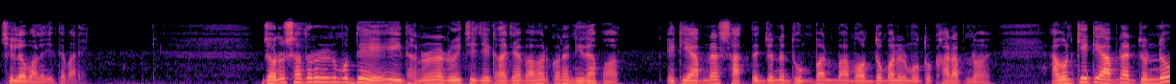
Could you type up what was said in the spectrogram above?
ছিল বলা যেতে পারে। জনসাধারণের মধ্যে এই ধারণা রয়েছে যে গাঁজা ব্যবহার করা নিরাপদ। এটি আপনার স্বাস্থ্যের জন্য ধূমপান বা মদ্যপানের মতো খারাপ নয়। এমনকি এটি আপনার জন্যও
